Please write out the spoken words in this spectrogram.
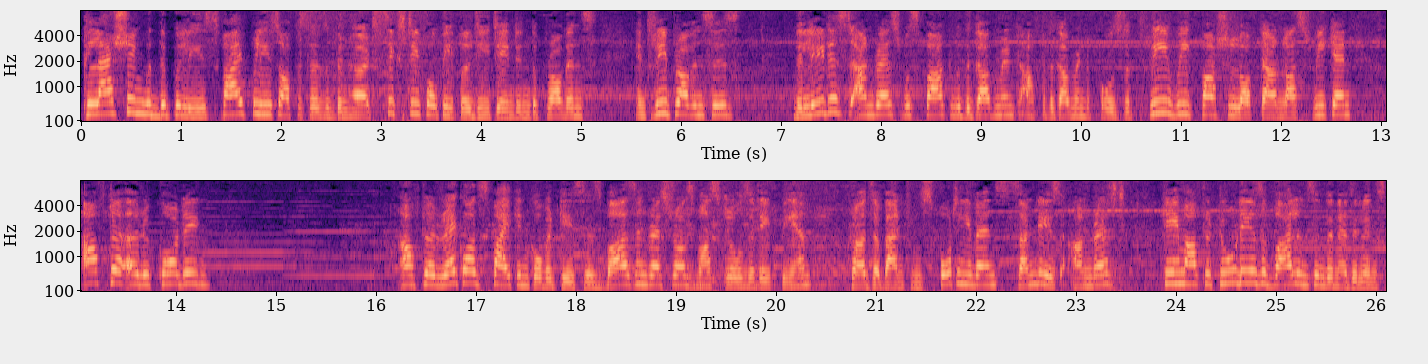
clashing with the police. Five police officers have been hurt, 64 people detained in the province. In three provinces, the latest unrest was sparked with the government after the government imposed a three-week partial lockdown last weekend after a recording after a record spike in COVID cases. Bars and restaurants must close at 8 p.m. Crowds are banned from sporting events. Sunday's unrest came after two days of violence in the Netherlands,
